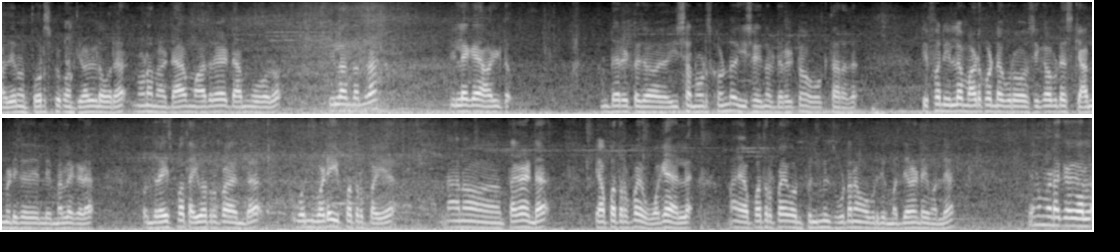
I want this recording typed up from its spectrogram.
ಅದೇನೋ ತೋರಿಸ್ಬೇಕು ಅಂತ ಹೇಳಿದವ್ರೆ. ನೋಡೋಣ ಡ್ಯಾಮ್ ಆದರೆ ಡ್ಯಾಮ್ಗೆ ಹೋಗೋದು. ಇಲ್ಲ ಅಂತಂದ್ರೆ ಇಲ್ಲಿಗೆ ಹಾಲ್ಟು ಡೈರೆಕ್ಟ್ ಈಶಾ ನೋಡಿಸ್ಕೊಂಡು ಈಶಾಯಿಂದ ಡೈರೆಕ್ಟ್ ಹೋಗ್ತಾ ಇರೋದು. ಟಿಫನ್ ಇಲ್ಲೇ ಮಾಡ್ಕೊಂಡೆ ಗುರು ಸಿಕ್ಕಾಬಿಟ್ಟೆ ಸ್ಕ್ಯಾಮ್ ನಡೀತದೆ ಇಲ್ಲಿ ಮೇಲೆಗಡೆ. ಒಂದು ರೈಸ್ ಬಾತ್ ಐವತ್ತು ರೂಪಾಯಿ ಅಂತ ಒಂದು ವಡೆ ಇಪ್ಪತ್ತು ರೂಪಾಯಿ. ನಾನು ತಗೊಂಡೆ, ಎಪ್ಪತ್ತು ರೂಪಾಯಿ ಹೊಗೆ ಅಲ್ಲೇ. ನಾನು ಎಪ್ಪತ್ತು ರೂಪಾಯಿ ಒಂದು ಫಿಲ್ಮಿಲ್ಸ್ ಊಟನ ಊಟನೇ ಹೋಗ್ಬಿಡ್ತೀನಿ ಮಧ್ಯಾಹ್ನ ಟೈಮಲ್ಲಿ ಏನು ಮಾಡೋಕ್ಕಾಗಲ್ಲ.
